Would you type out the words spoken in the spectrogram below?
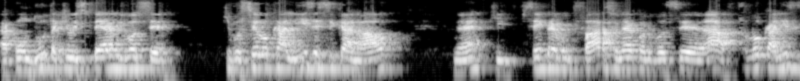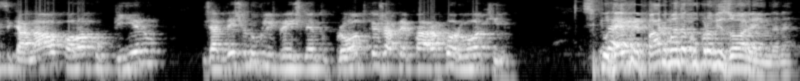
a conduta que eu espero de você, que você localize esse canal, né? Que sempre é muito fácil, né? Quando você ah, localiza esse canal, coloca o pino, já deixa o núcleo de preenchimento pronto, que eu já preparo a coroa aqui. Se puder, prepara e manda com provisório ainda, né?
